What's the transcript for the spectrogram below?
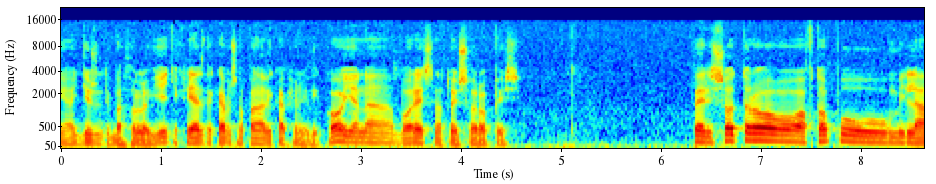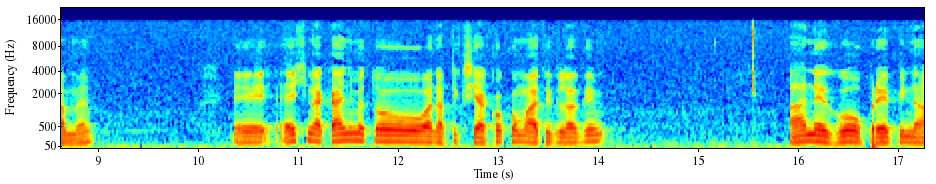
ε, αγγίζουν την παθολογία και χρειάζεται κάποιος να πάει να δει κάποιον ειδικό για να μπορέσει να το ισορροπήσει. Περισσότερο αυτό που μιλάμε ε, έχει να κάνει με το αναπτυξιακό κομμάτι. Δηλαδή, αν εγώ πρέπει να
